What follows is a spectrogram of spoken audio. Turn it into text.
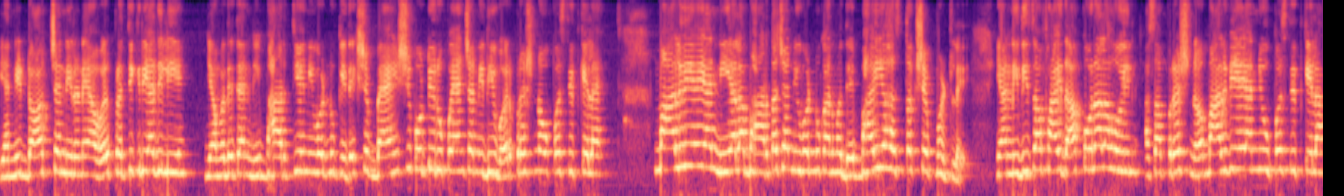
यांनी डॉजच्या निर्णयावर प्रतिक्रिया दिली आहे यामध्ये त्यांनी भारतीय निवडणुकीत एकशे ब्याऐंशी कोटी रुपयांच्या निधीवर प्रश्न उपस्थित केलाय. मालवीय यांनी याला भारताच्या निवडणुकांमध्ये बाह्य हस्तक्षेप म्हटलंय. या निधीचा फायदा कोणाला होईल असा प्रश्न मालवीय यांनी उपस्थित केला.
